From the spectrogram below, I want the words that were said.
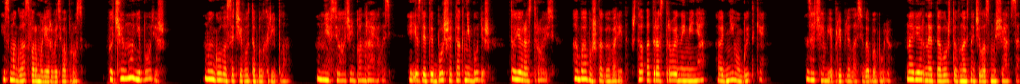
и смогла сформулировать вопрос. «Почему не будешь?» Мой голос от чего-то был хриплым. «Мне все очень понравилось. Если ты больше так не будешь, то я расстроюсь. А бабушка говорит, что от расстроенной меня одни убытки». Зачем я приплела сюда бабулю? Наверное, от того, что вновь начала смущаться.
